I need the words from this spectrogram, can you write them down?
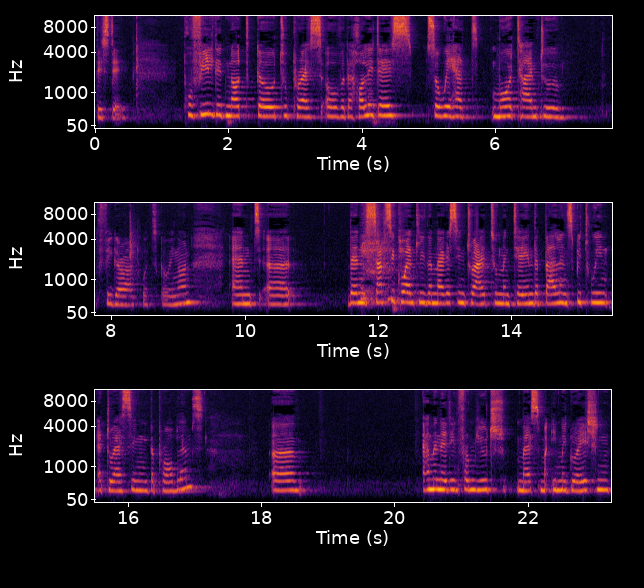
this day. Profil did not go to press over the holidays, so we had more time to figure out what's going on. And uh, then subsequently, the magazine tried to maintain the balance between addressing the problems. Uh, emanating from huge mass immigration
